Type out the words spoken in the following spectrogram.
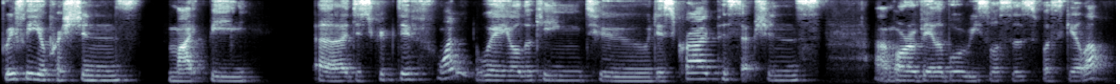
briefly, your questions might be a descriptive one where you're looking to describe perceptions um, or available resources for scale up.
